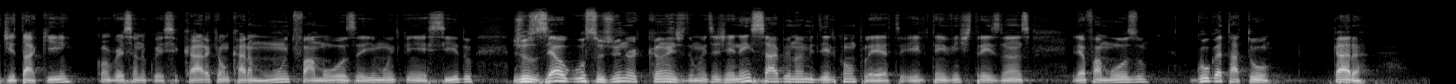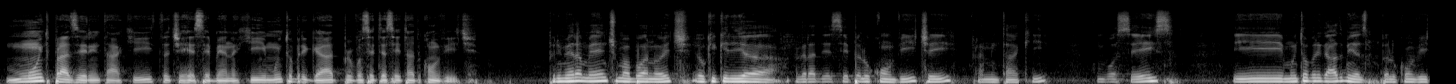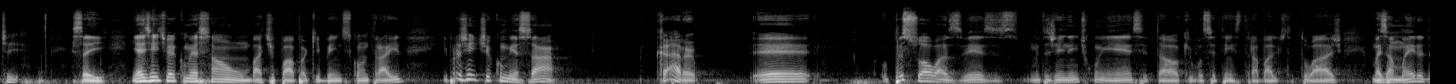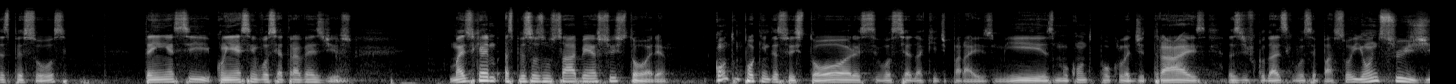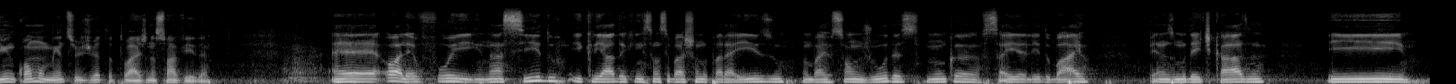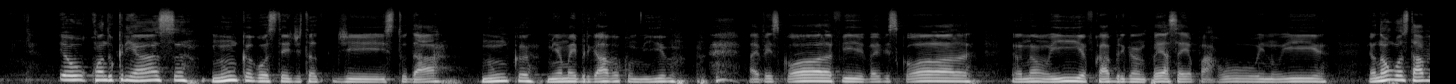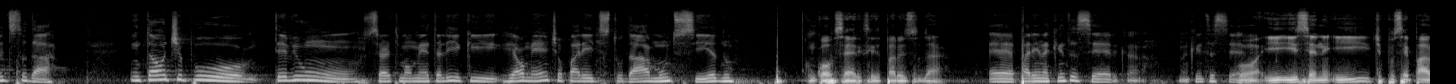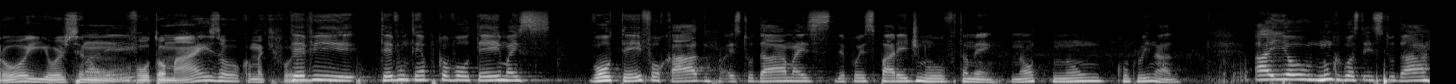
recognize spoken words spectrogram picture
de estar aqui conversando com esse cara, que é um cara muito famoso aí, muito conhecido, José Augusto Júnior Cândido. Muita gente nem sabe o nome dele completo. Ele tem 23 anos, ele é o famoso Guga Tatu. Cara, muito prazer em estar aqui, estar te recebendo aqui. Muito obrigado por você ter aceitado o convite. Primeiramente, uma boa noite. Eu que queria agradecer pelo convite aí, para mim estar aqui com vocês. E muito obrigado mesmo pelo convite aí. Isso aí. E a gente vai começar um bate-papo aqui bem descontraído. E para a gente começar, cara, é, o pessoal às vezes, muita gente nem te conhece e tal, que você tem esse trabalho de tatuagem, mas a maioria das pessoas tem esse, conhecem você através disso. Mas o que as pessoas não sabem é a sua história. Conta um pouquinho da sua história, se você é daqui de Paraíso mesmo, conta um pouco lá de trás, as dificuldades que você passou e onde surgiu, em qual momento surgiu a tatuagem na sua vida. É, olha, eu fui nascido e criado aqui em São Sebastião do Paraíso, no bairro São Judas. Nunca saí ali do bairro, apenas mudei de casa. E eu, quando criança, nunca gostei de, de estudar, Nunca. Minha mãe brigava comigo. Vai pra escola, filho, vai pra escola. Eu não ia, ficava brigando com ela, saía pra rua e não ia. Eu não gostava de estudar. Então, tipo, teve um certo momento ali que realmente eu parei de estudar muito cedo. Com qual série que você parou de estudar? É, parei na quinta série, cara. Na quinta série. Pô, e, e, você, e, tipo, você parou e hoje você não voltou mais ou como é que foi? Teve, teve um tempo que eu voltei, mas voltei focado a estudar, mas depois parei de novo também. Não, não concluí nada. Aí eu nunca gostei de estudar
